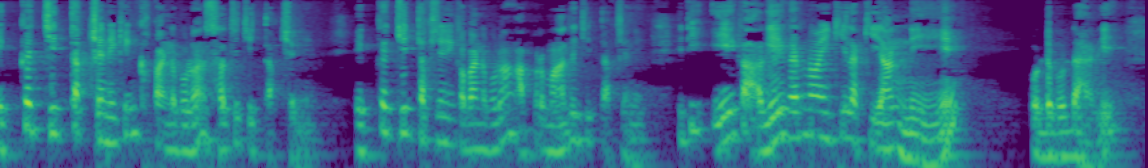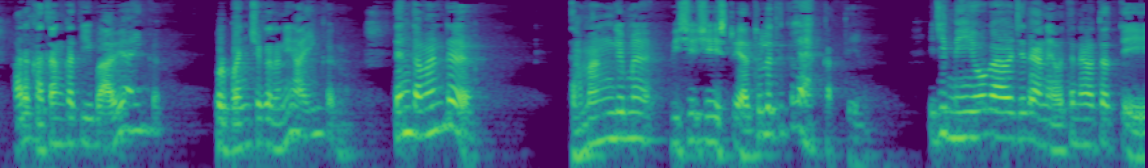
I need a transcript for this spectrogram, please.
එක චිත්තක්ෂණයකින් කපන්න පුළුවන් සති චිත්තක්ෂණය. එක චිත්තක්ෂණයකින් කපන්න පුළුවන් අප්‍රමාද චිත්තක්ෂණය. ඉතින් ඒක අගය කරනවායි කියලා කියන්නේ පොඩ පොඩ හරි අර කතංකති භාවය අයින් කරනවා. ප්‍රපංචකරණේ අයින් කරනවා. දැන් Tamanට තමන්ගෙම විශේෂේෂ්ත්‍රය ඇතුළත කළ හැක්කක් තියෙනවා. ඉතින් මේ යෝගාවචරය නැවත නැවතත් ඒ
